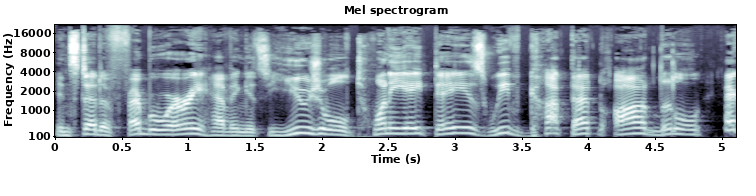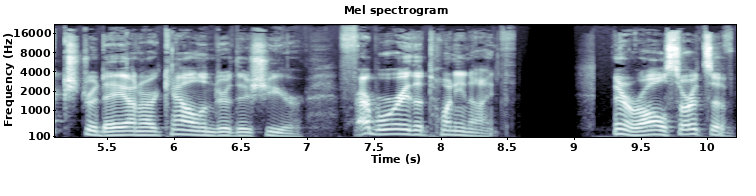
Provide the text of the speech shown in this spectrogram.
Instead of February having its usual 28 days, we've got that odd little extra day on our calendar this year, February the 29th. There are all sorts of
